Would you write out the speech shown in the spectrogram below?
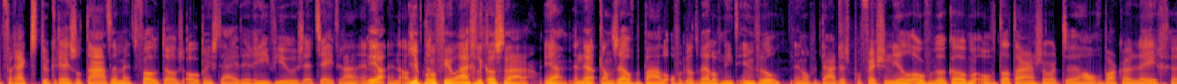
verrijkt stuk resultaten met foto's, openingstijden, reviews, et cetera. En, Ja, en als Je dat- profiel eigenlijk als het ware. ja, en Ja. ik kan zelf bepalen of ik dat wel of niet invul. En of ik daar dus professioneel over wil komen. Of dat daar een soort eh, halfbakken leeg... eh,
